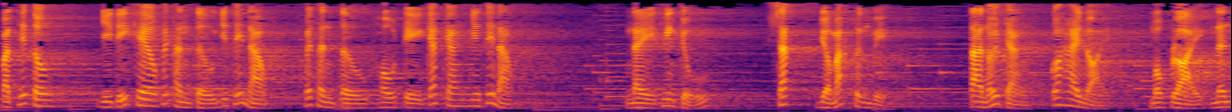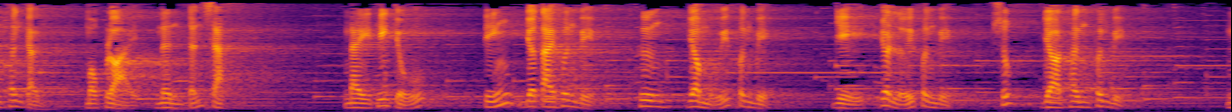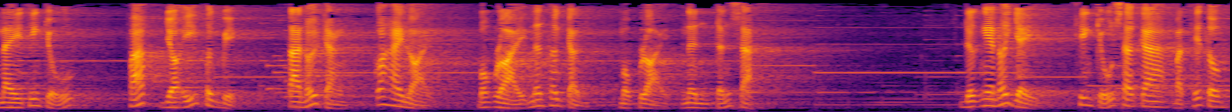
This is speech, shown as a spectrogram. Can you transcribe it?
Bạch Thế Tôn, vị tỷ kheo phải thành tựu như thế nào? Phải thành tựu hộ trì các căn như thế nào? Này Thiên Chủ, sắc do mắt phân biệt. Ta nói rằng có hai loại, một loại nên thân cận, một loại nên tránh xa. Này Thiên Chủ, tiếng do tai phân biệt, hương do mũi phân biệt, vị do lưỡi phân biệt, xúc do thân phân biệt. Này Thiên Chủ, pháp do ý phân biệt, ta nói rằng có hai loại, một loại nên thân cận, một loại nên tránh xa. Được nghe nói vậy, Thiên Chủ Sa Ca bạch Thế Tôn.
